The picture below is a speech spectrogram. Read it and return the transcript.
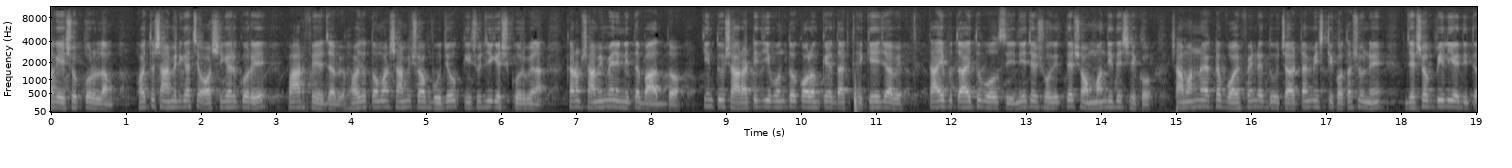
আগে এসব করলাম? হয়তো স্বামীর কাছে অস্বীকার করে পার পেয়ে যাবে। হয়তো তোমার স্বামী সব বুঝেও কিছু জিজ্ঞেস করবে না, কারণ স্বামী মেনে নিতে বাধ্য। কিন্তু সারাটি জীবন তো কলঙ্কের দাগ থেকেই যাবে। তাই তাই তো বলছি, নিজের সতীত্বের সম্মান দিতে শেখো। সামান্য একটা বয়ফ্রেন্ডের দু চারটা মিষ্টি কথা শুনে যেসব বিলিয়ে দিতে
